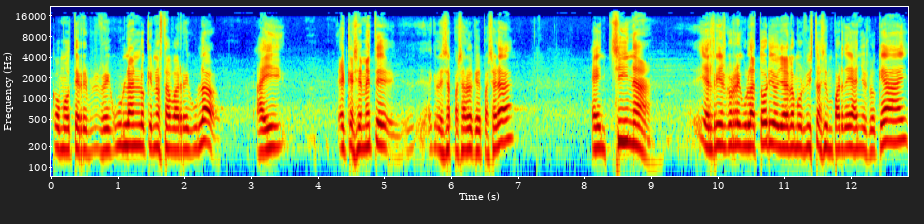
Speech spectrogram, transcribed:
como te re- regulan lo que no estaba regulado. Ahí el que se mete, les pasará lo que pasará. En China, el riesgo regulatorio ya lo hemos visto hace un par de años lo que hay.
